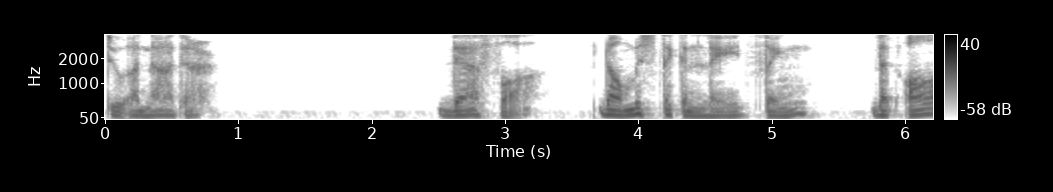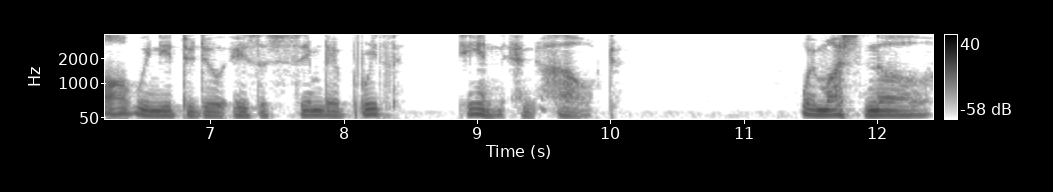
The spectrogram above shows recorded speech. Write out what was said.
to another. Therefore, don't mistakenly think that all we need to do is simply breathe in and out. We must know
